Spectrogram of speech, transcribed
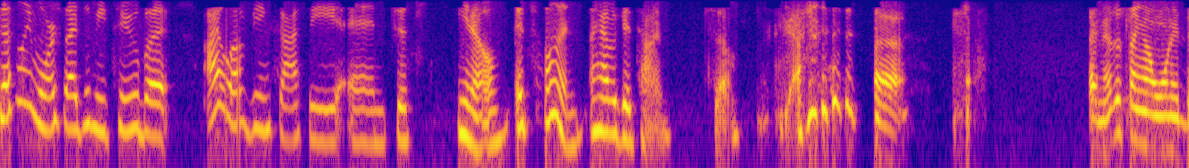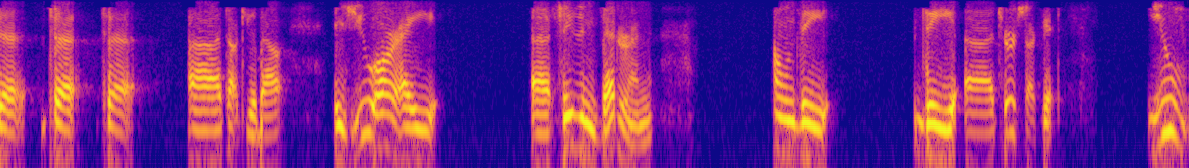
definitely more sides of me too. But I love being sassy and just you know it's fun. I have a good time. So yeah. uh, another thing I wanted to to to uh, talk to you about is you are a, a seasoned veteran on the the uh, tour circuit. You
